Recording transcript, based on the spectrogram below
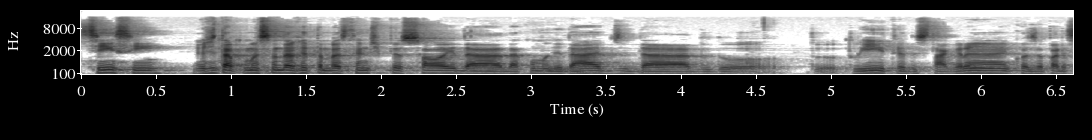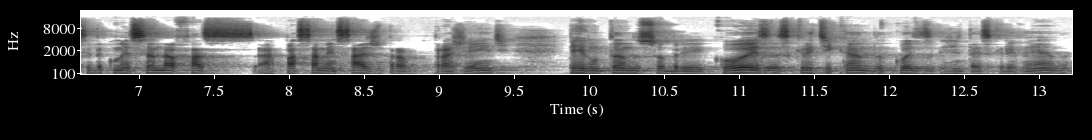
Sim, sim. A gente está começando a ver bastante pessoal aí da, da comunidade, da, do, do, do Twitter, do Instagram, coisa parecida, começando a, faz, a passar mensagem para a gente, perguntando sobre coisas, criticando coisas que a gente está escrevendo.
